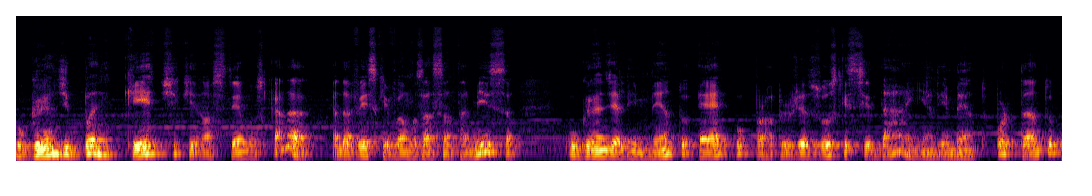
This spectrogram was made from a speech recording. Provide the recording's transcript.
O grande banquete que nós temos cada, cada vez que vamos à Santa Missa, o grande alimento é o próprio Jesus que se dá em alimento. Portanto,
